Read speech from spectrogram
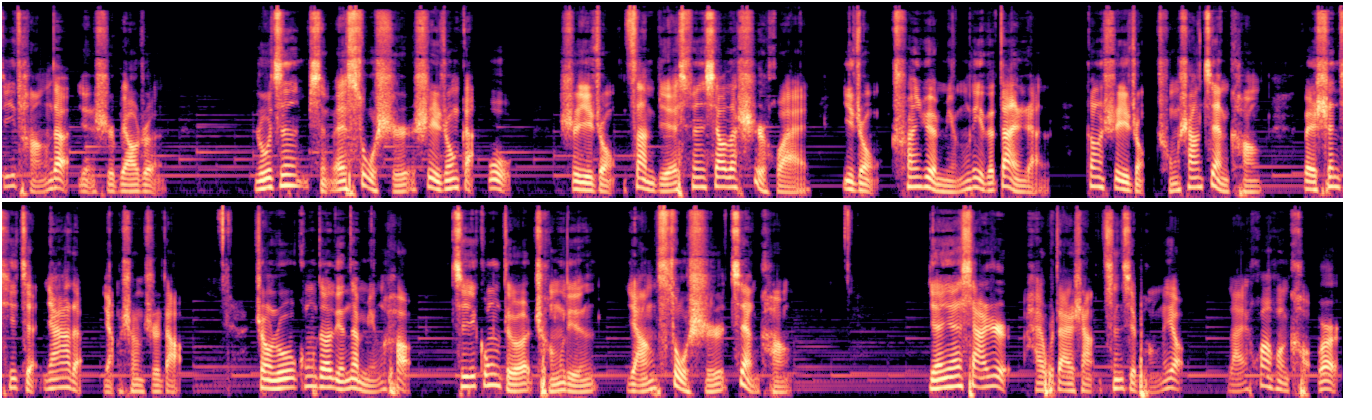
低糖的饮食标准。如今品味素食是一种感悟，是一种暂别喧嚣的释怀，一种穿越名利的淡然，更是一种崇尚健康、为身体减压的养生之道。正如功德林的名号，积功德成林，养素食健康。炎炎夏日，还不带上亲戚朋友来换换口味儿，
